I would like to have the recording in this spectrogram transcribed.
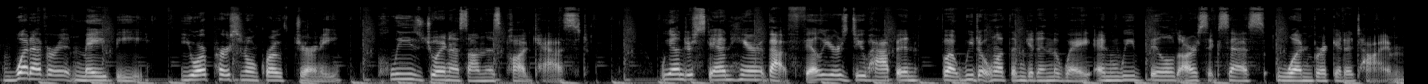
whatever it may be, your personal growth journey, please join us on this podcast. We understand here that failures do happen, but we don't let them get in the way and we build our success one brick at a time.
